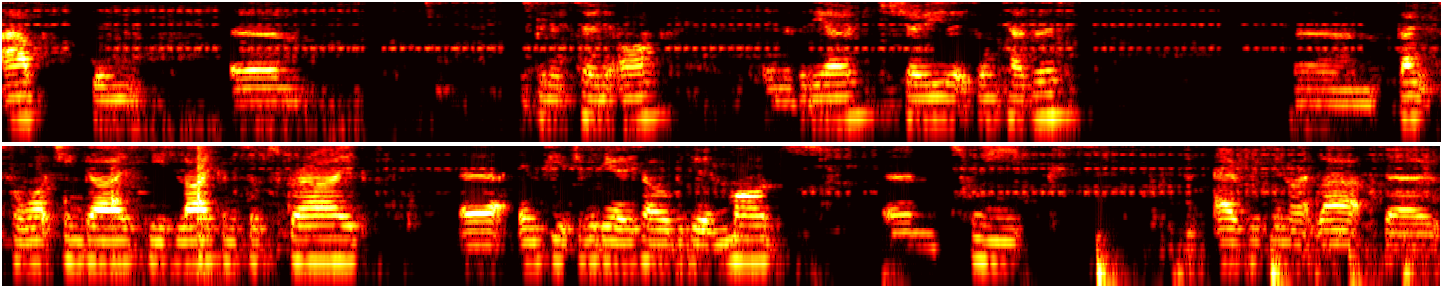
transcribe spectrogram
absinthe um, just going to turn it off in the video to show you that it's untethered. Um, thanks for watching guys. Please like and subscribe. Uh, in future videos I will be doing mods um, tweaks, and everything like that. So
